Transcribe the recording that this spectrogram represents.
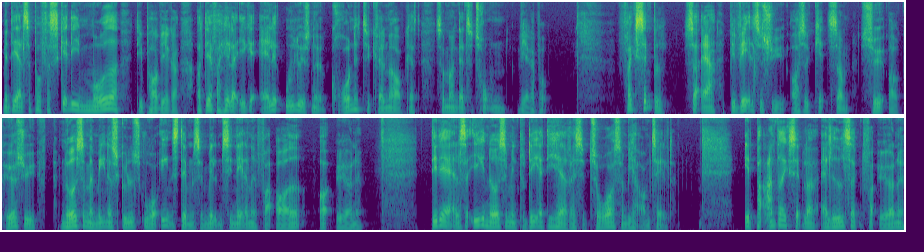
Men det er altså på forskellige måder, de påvirker, og derfor heller ikke alle udløsende grunde til kvalme og opkast, som mandatotronen virker på. For eksempel så er bevægelsessyge også kendt som sø- og køresyge, noget som man mener skyldes uoverensstemmelse mellem signalerne fra øjet og ørerne. Det er altså ikke noget, som inkluderer de her receptorer, som vi har omtalt. Et par andre eksempler er lidelser fra ørerne,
